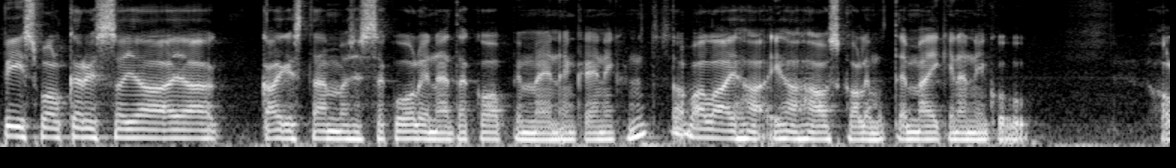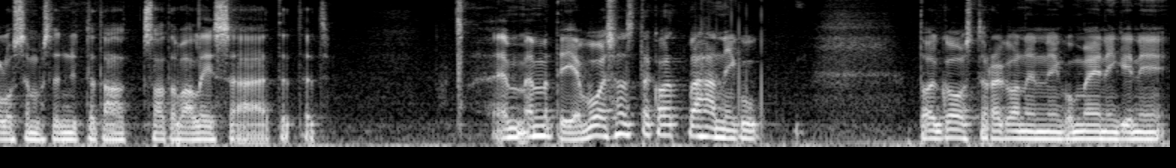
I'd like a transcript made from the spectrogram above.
Peace Walkerissa ja, ja kaikissa tämmöisissä, kun oli näitä kooppimeinenkejä, niin nyt tavallaan ihan, ihan hauska oli, mutta en mä ikinä niin kuin ollut semmoista, että nyt tätä on saatava lisää, että, että, että en, en mä tiedä, voisihan sitä vähän niin kuin toi Ghost Reconin niin kuin meininki, niin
